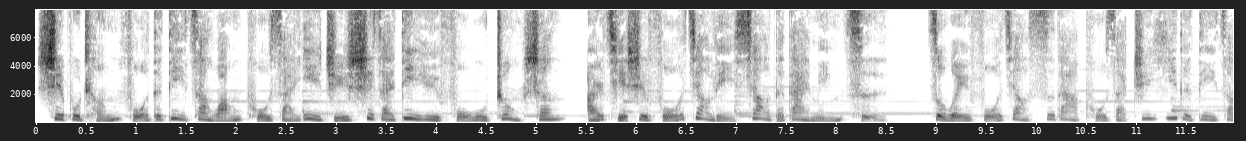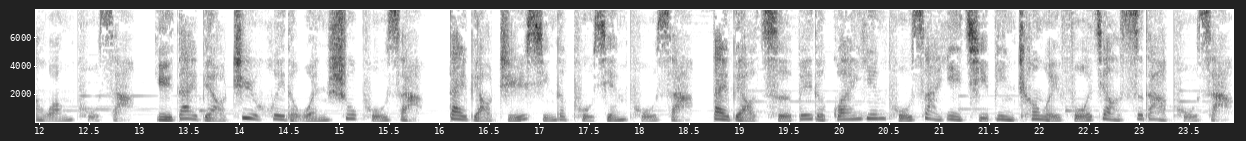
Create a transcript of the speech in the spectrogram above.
誓不成佛的地藏王菩萨一直是在地狱服务众生，而且是佛教礼孝的代名词。作为佛教四大菩萨之一的地藏王菩萨，与代表智慧的文殊菩萨、代表执行的普贤菩萨、代表慈悲的观音菩萨一起并称为佛教四大菩萨，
